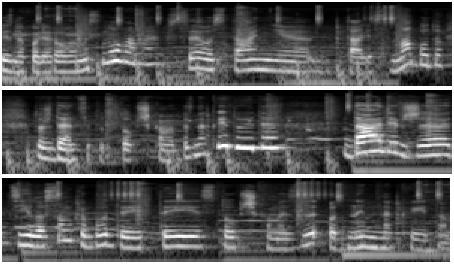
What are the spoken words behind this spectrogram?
різнокольоровими смугами, все останнє далі сама буду. Тож денце тут стовпчиками без накиду йде. Далі вже тіло сумки буде йти стовпчиками з одним накидом.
